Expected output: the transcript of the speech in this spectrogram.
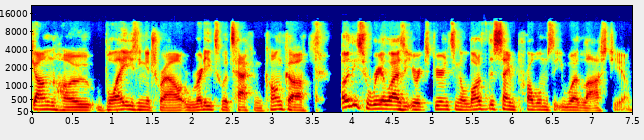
gung ho, blazing a trail, ready to attack and conquer, only to realize that you're experiencing a lot of the same problems that you were last year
